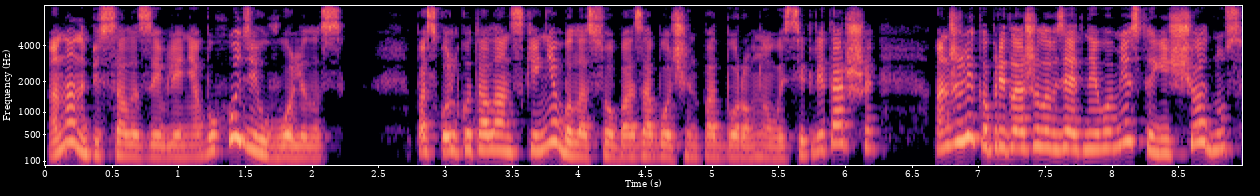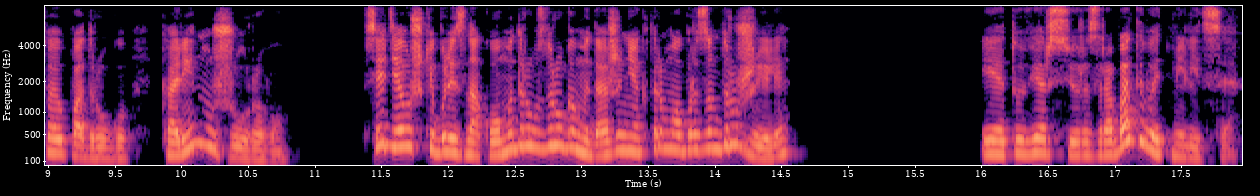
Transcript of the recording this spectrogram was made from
Она написала заявление об уходе и уволилась. Поскольку Таланский не был особо озабочен подбором новой секретарши, Анжелика предложила взять на его место еще одну свою подругу, Карину Журову. Все девушки были знакомы друг с другом и даже некоторым образом дружили. И эту версию разрабатывает милиция?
